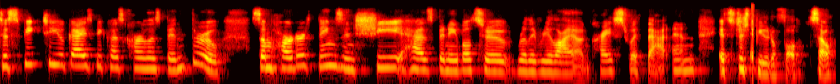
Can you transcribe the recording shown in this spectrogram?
to speak to you guys because Carla's been through some harder things and she has been able to really rely on Christ with that. And it's just beautiful. So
